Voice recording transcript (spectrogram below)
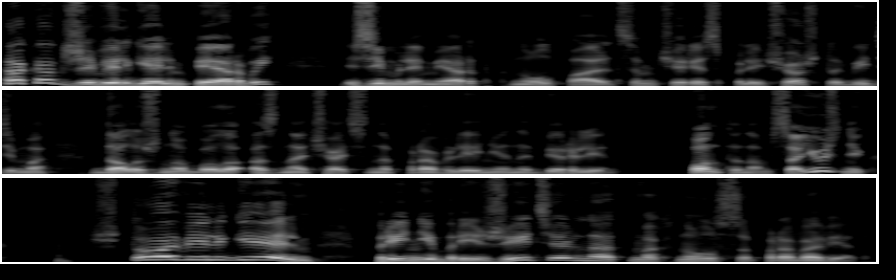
А как же Вильгельм I? Землемер ткнул пальцем через плечо, что, видимо, должно было означать направление на Берлин. Он-то нам союзник? Что, Вильгельм? пренебрежительно отмахнулся правовед.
